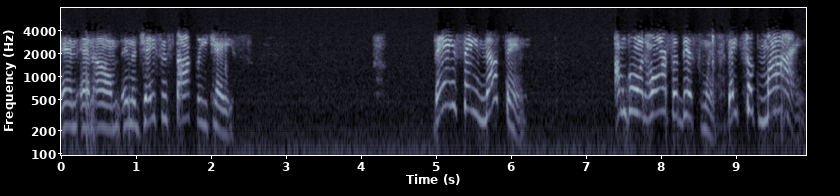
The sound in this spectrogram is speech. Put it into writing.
and and um in the Jason Stockley case. They ain't saying nothing. I'm I'm going hard for this one. They took mine.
